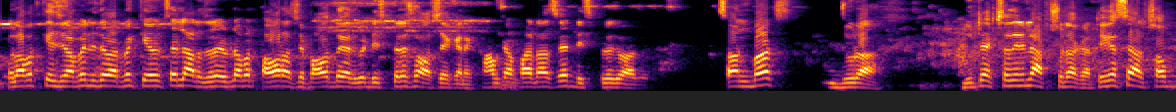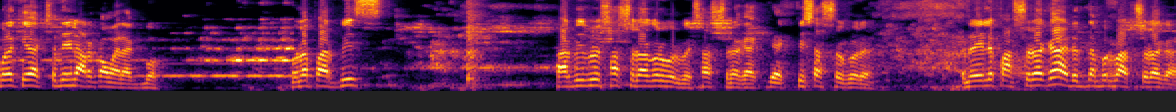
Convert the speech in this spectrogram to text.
এগুলো আবার কেজি ভাবে নিতে পারবে কেউ চাইলে আর এগুলো আবার পাওয়ার আছে পাওয়ার দেখা যাবে ডিসপ্লে শো আছে এখানে। হালকা পাটা আছে ডিসপ্লে শো আছে। সাউন্ড বক্স জোড়া। দুটো একসাথে নিলে আটশো টাকা, ঠিক আছে? আর সবগুলো কেউ একসাথে নিলে আরও কমায় রাখব। ওগুলো পার পিস পার পিস পড়বে সাতশো টাকা করে পড়বে, সাতশো টাকা, এক- পিস সাতশো করে। এটা নিলে পাঁচশো টাকা, এটার দাম পড়বে আটশো টাকা।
